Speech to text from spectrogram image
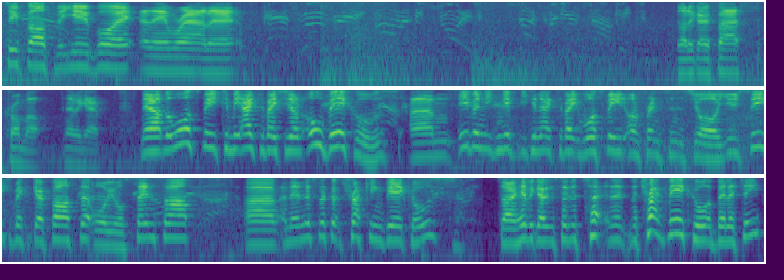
Too fast for you, boy. And then we're out of there. Gotta go fast. Cromwell. There we go. Now, the war speed can be activated on all vehicles. Um, even you can give, you can activate war speed on, for instance, your UC to make it go faster, or your Centaur. Um, and then let's look at tracking vehicles. So here we go. So the, the, the track vehicle ability.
